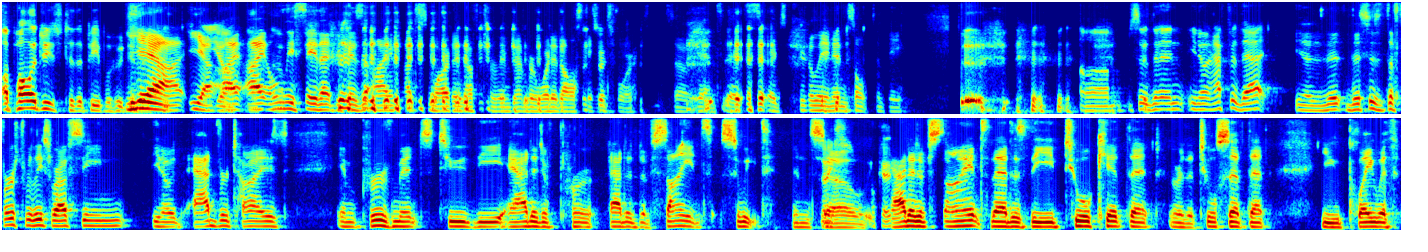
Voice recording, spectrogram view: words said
apologies to the people who. yeah, yeah. I, I only say that because I'm not smart enough to remember what it all stands for. So yeah, it's, it's, it's truly an insult to me. Um, so then you know after that, you know th- this is the first release where I've seen you know advertised improvements to the additive per, additive science suite. And so nice. okay. additive science, that is the toolkit that or the tool set that you play with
